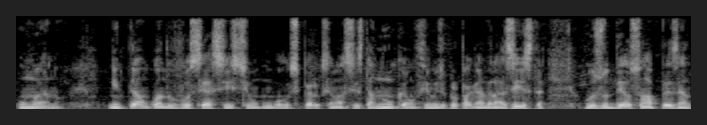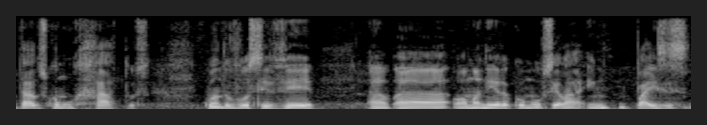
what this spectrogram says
humano. Então, quando você assiste, um, ou espero que você não assista nunca, um filme de propaganda nazista, os judeus são apresentados como ratos. Quando você vê a, a, a, maneira como, sei lá, em, países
